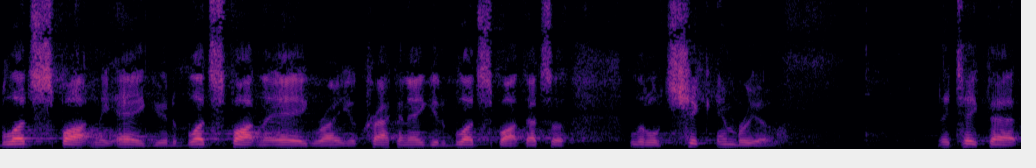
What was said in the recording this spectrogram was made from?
blood spot in the egg. You get a blood spot in the egg, right? You crack an egg, you get a blood spot. That's a little chick embryo. They take that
